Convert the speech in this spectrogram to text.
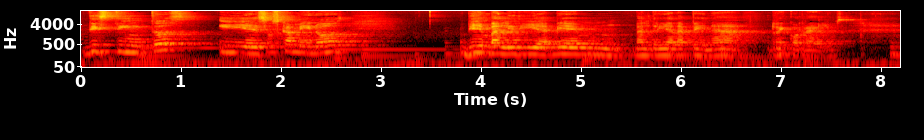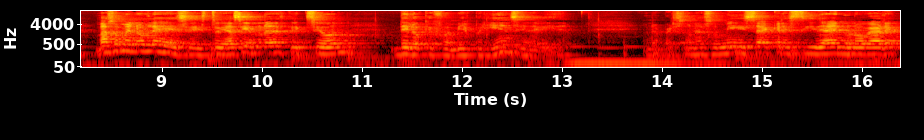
distintos y esos caminos bien, valdría, bien valdría la pena recorrerlos. Más o menos les estoy haciendo una descripción de lo que fue mi experiencia de vida. Una persona sumisa, crecida en un hogar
